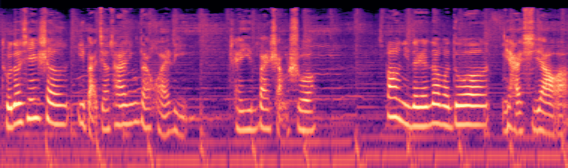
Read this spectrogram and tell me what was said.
土豆先生一把将她拥在怀里，沉吟半晌说：“抱你的人那么多，你还需要啊？”“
